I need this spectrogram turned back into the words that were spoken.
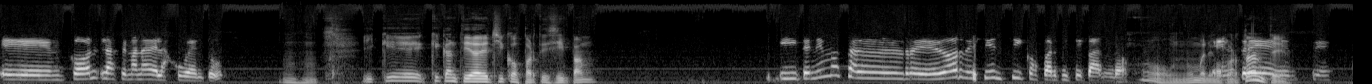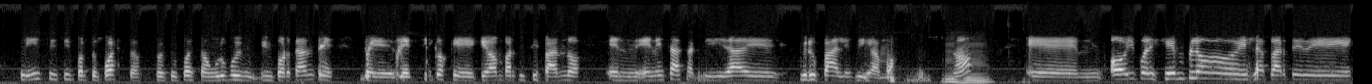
eh, con la Semana de la Juventud. ¿Y qué, qué cantidad de chicos participan? Y tenemos alrededor de 100 chicos participando. Oh, un número importante. Sí, sí, sí, por supuesto, por supuesto, un grupo importante de, chicos que, van participando en, en esas actividades grupales, digamos, ¿no? Eh, hoy, por ejemplo, es la parte de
